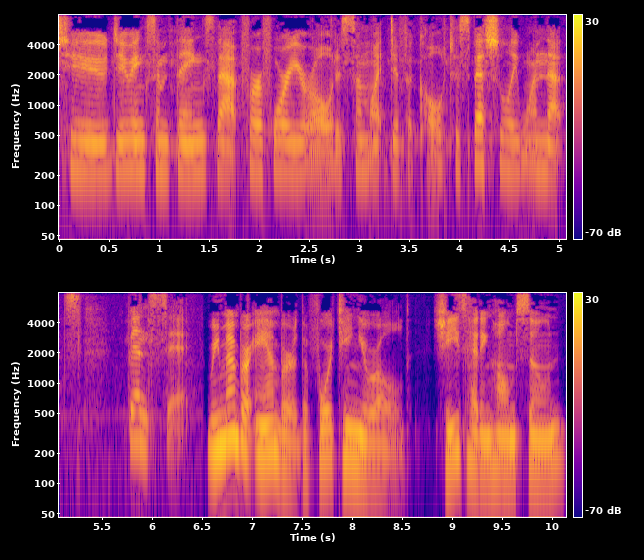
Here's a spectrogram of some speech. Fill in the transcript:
to doing some things that for a four year old is somewhat difficult, especially one that's been sick. Remember Amber, the 14 year old. She's heading home soon,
